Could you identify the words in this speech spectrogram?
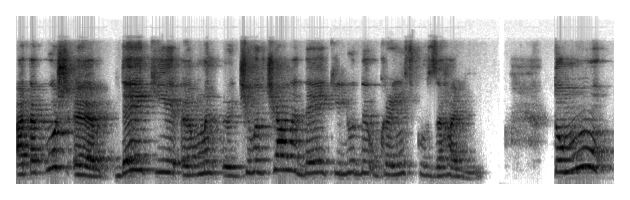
А також е, деякі е, чи вивчали деякі люди українську взагалі. Тому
